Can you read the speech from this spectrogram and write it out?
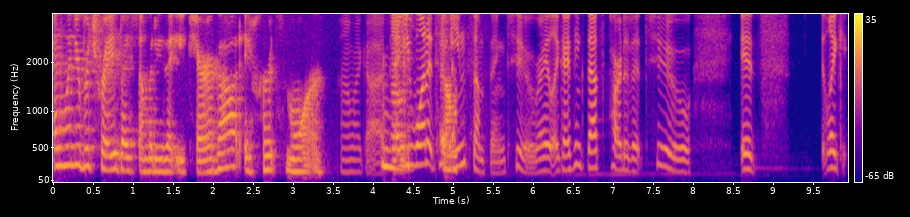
and when you're betrayed by somebody that you care about, it hurts more. Oh my god. Mhm. And you want it to So- mean something too, right? Like I think that's part of it too. It's like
